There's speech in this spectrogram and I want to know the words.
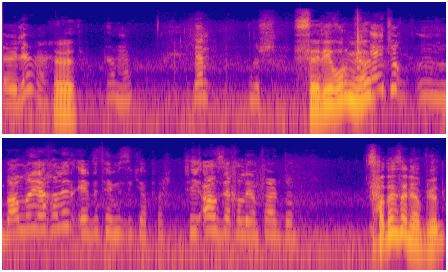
Öyle mi? Evet. Tamam. Ben dur. Seri vurmuyor. En çok ım, balığı yakalayan evde temizlik yapar. Şey az yakalayan pardon. Zaten sen yapıyorsun.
